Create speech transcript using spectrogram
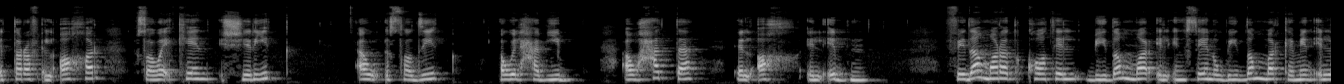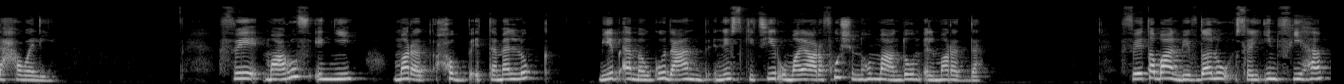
الطرف الآخر سواء كان الشريك أو الصديق أو الحبيب أو حتى الأخ الابن. فده مرض قاتل بيدمر الإنسان وبيدمر كمان اللي حواليه. فمعروف إني مرض حب التملك بيبقى موجود عند ناس كتير وما يعرفوش إن هم عندهم المرض ده. فطبعا بيفضلوا سايقين فيها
